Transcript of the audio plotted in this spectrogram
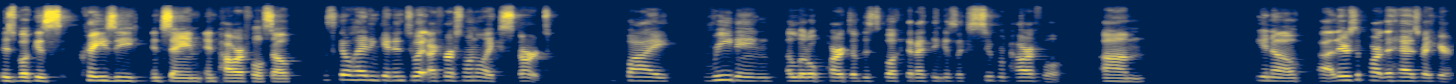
his book is crazy insane and powerful. So let's go ahead and get into it. I first want to like start by reading a little part of this book that i think is like super powerful. Um you know uh, there's a part that has right here.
